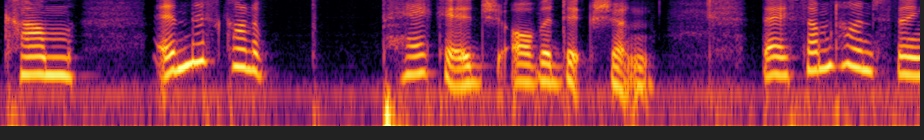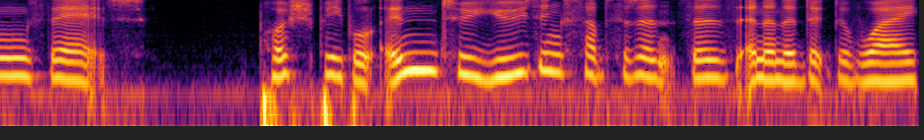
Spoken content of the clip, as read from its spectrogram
come in this kind of package of addiction. They're sometimes things that push people into using substances in an addictive way,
